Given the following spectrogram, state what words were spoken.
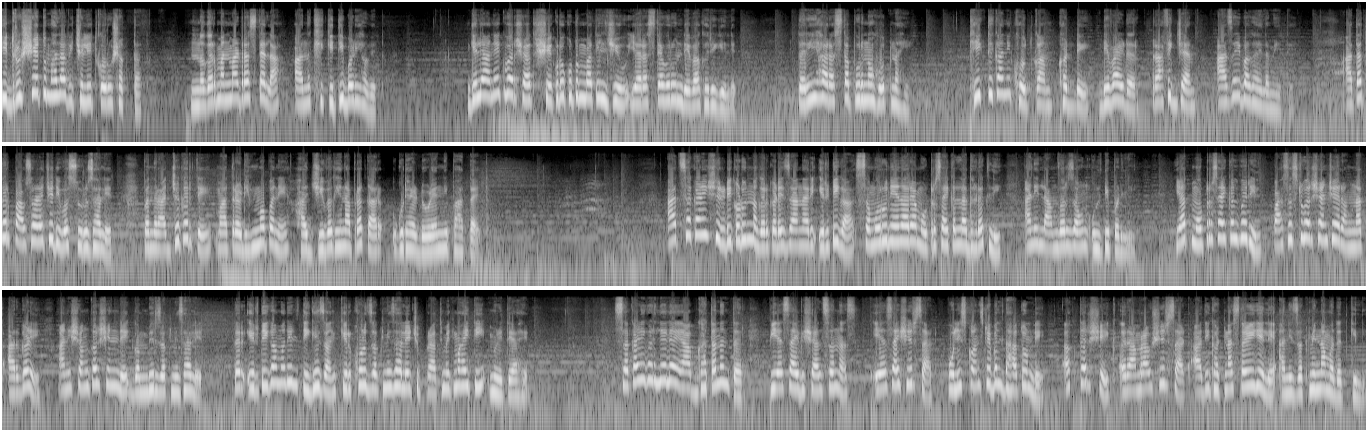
ही दृश्ये तुम्हाला विचलित करू शकतात. नगर मनमाड रस्त्याला आणखी किती बळी हवेत? गेल्या अनेक वर्षात शेकडो कुटुंबातील जीव या रस्त्यावरून देवाघरी गेलेत. तरी हा रस्ता पूर्ण होत नाही. ठिकठिकाणी खोदकाम खड्डे डिवायडर ट्रॅफिक जॅम आजही बघायला मिळते. आता तर पावसाळ्याचे दिवस सुरू झालेत पण राज्यकर्ते मात्र ढिम्मपणे हा जीवघेणा प्रकार उघड्या डोळ्यांनी पाहतायत. आज सकाळी शिर्डीकडून नगरकडे जाणारी इर्टिगा समोरून येणाऱ्या मोटरसायकलला धडकली आणि लांबवर जाऊन उलटी पडली. यात मोटरसायकलवरील पासष्ट वर्षांचे रंगनाथ आरगळे आणि शंकर शिंदे गंभीर जखमी झाले. तर इर्टिगामधील तिघेजण किरकोळ जखमी झाल्याची प्राथमिक माहिती मिळते आहे. सकाळी घडलेल्या या अपघातानंतर P S I Vishal Sanas A S I Shirsat police constable Dahatonde Akhtar Shaikh Ramrao Shirsat आदी घटनास्थळी गेले आणि जखमींना मदत केली.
